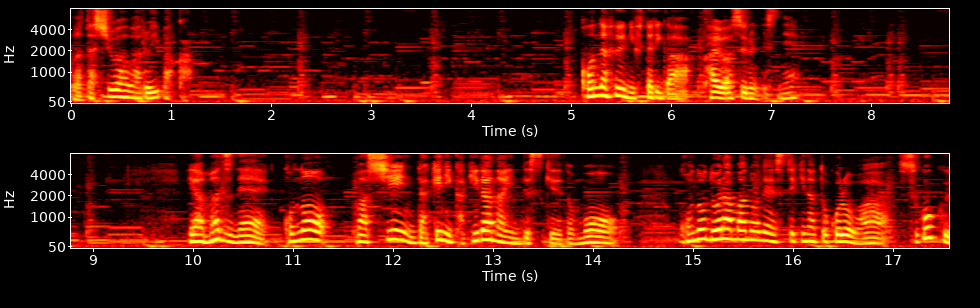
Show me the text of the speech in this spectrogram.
私は悪いバカこんな風に2人が会話するんですねいやまずねこの、まあ、シーンだけに限らないんですけれどもこのドラマのね素敵なところはすごく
